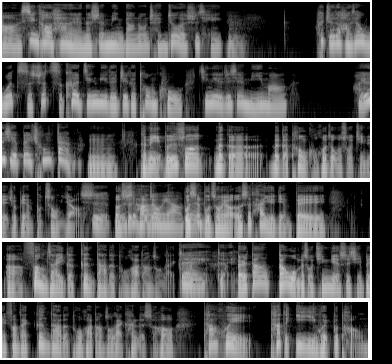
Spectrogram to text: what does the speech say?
啊，信靠他的人的生命当中成就的事情，嗯，会觉得好像我此时此刻经历的这个痛苦，经历的这些迷茫，好有一些被冲淡了。嗯，可能也不是说那个那个痛苦或者我所经历的就变得不重要了，是，而是它不重要，不是不重要，而是它有点被啊放在一个更大的图画当中来看。对对。而当当我们所经历的事情被放在更大的图画当中来看的时候，它会它的意义会不同。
